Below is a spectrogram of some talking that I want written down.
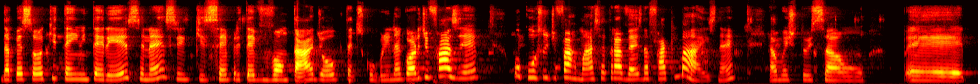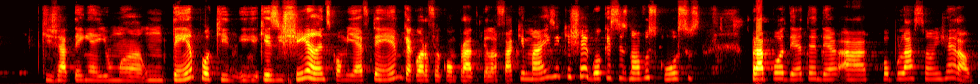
da pessoa que tem o interesse, né, se, que sempre teve vontade ou que está descobrindo agora de fazer o curso de farmácia através da FAC+, né? É uma instituição é, que já tem aí uma, um tempo que, que existia antes como IFTM, que agora foi comprado pela FAC+, e que chegou com esses novos cursos para poder atender a população em geral.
